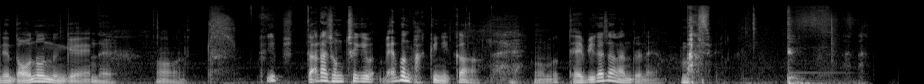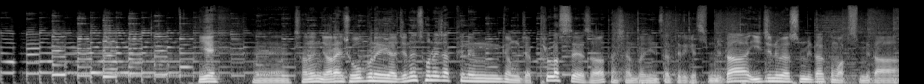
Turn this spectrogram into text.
데 넣어 놓는 게 네. 어, 그게 나라 정책이 매번 바뀌니까 어, 뭐 대비가 잘 안 되네요. 맞습니다. 예. 예, 저는 11시 5분에 이어지는 손에 잡히는 경제 플러스에서 다시 한번 인사드리겠습니다. 이진우였습니다. 고맙습니다.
